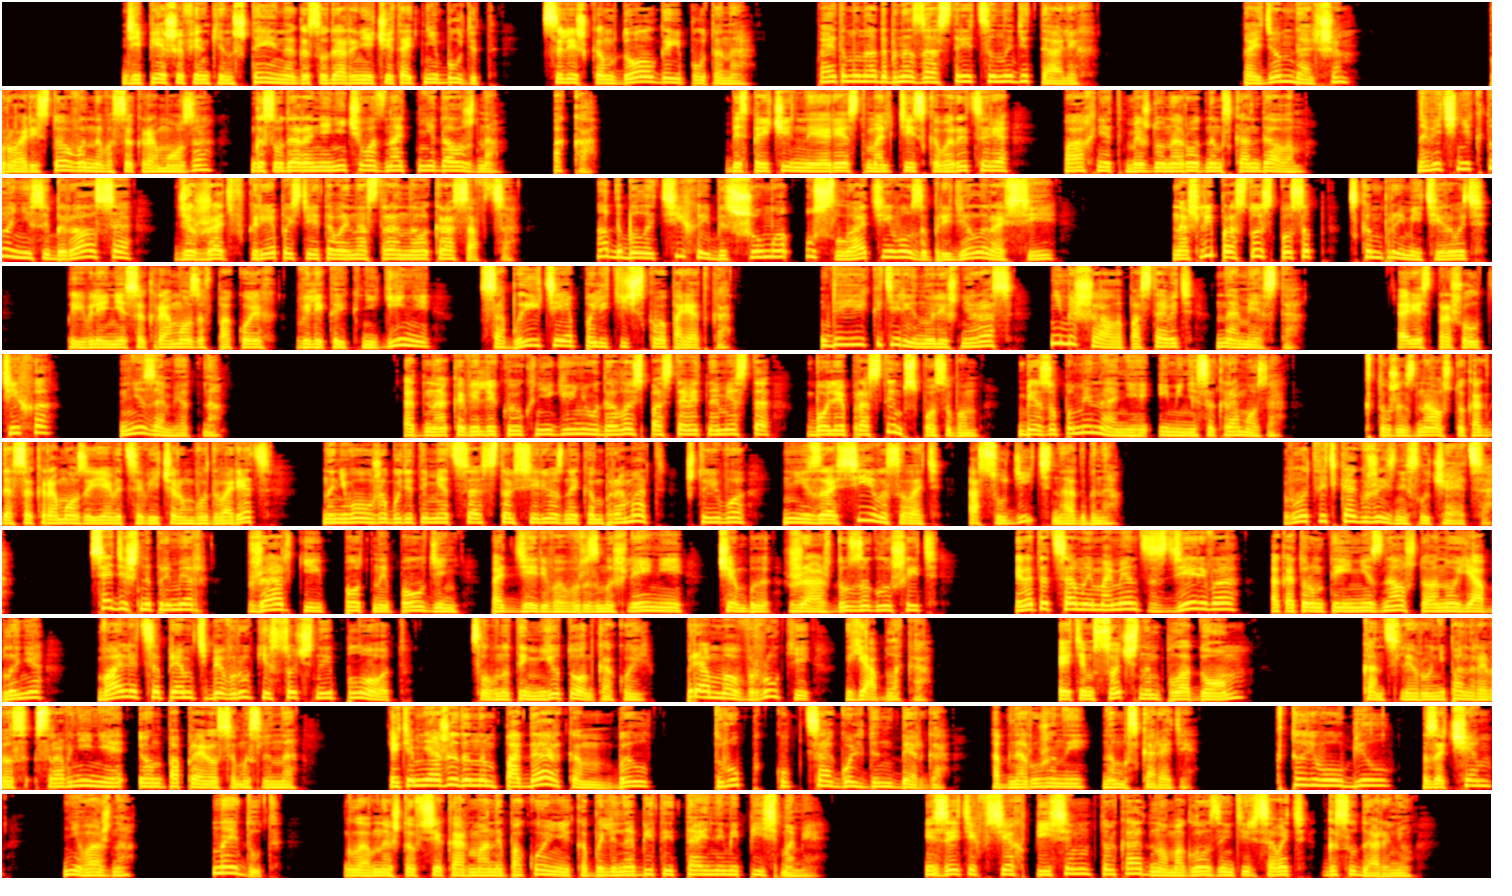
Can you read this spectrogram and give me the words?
Депеши Финкенштейна государыня читать не будет, слишком долго и путано поэтому надо бы заостриться на деталях. Пойдем дальше. Про арестованного Сакрамоза государыня ничего знать не должна. Пока. Беспричинный арест мальтийского рыцаря пахнет международным скандалом. Но ведь никто не собирался держать в крепости этого иностранного красавца. Надо было тихо и без шума услать его за пределы России. Нашли простой способ скомпрометировать появление Сакрамоза в покоях великой княгини, события политического порядка. Да и Екатерину лишний раз не мешало поставить на место. Арест прошел тихо, незаметно. Однако великую княгиню удалось поставить на место более простым способом, без упоминания имени Сакрамоза. Кто же знал, что когда Сакрамоза явится вечером во дворец, на него уже будет иметься столь серьезный компромат, что его не из России высылать, осудить надобно. Вот ведь как в жизни случается. Сядешь, например, жаркий потный полдень под дерево в размышлении, чем бы жажду заглушить, и в этот самый момент с дерева, о котором ты и не знал, что оно яблоня, валится прямо тебе в руки сочный плод, словно ты Ньютон какой, прямо в руки яблоко. Этим сочным плодом канцлеру не понравилось сравнение, и он поправился мысленно – Этим неожиданным подарком был труп купца Гольденберга, обнаруженный на маскараде. Кто его убил, зачем, неважно. Найдут. Главное, что все карманы покойника были набиты тайными письмами. Из этих всех писем только одно могло заинтересовать государыню.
